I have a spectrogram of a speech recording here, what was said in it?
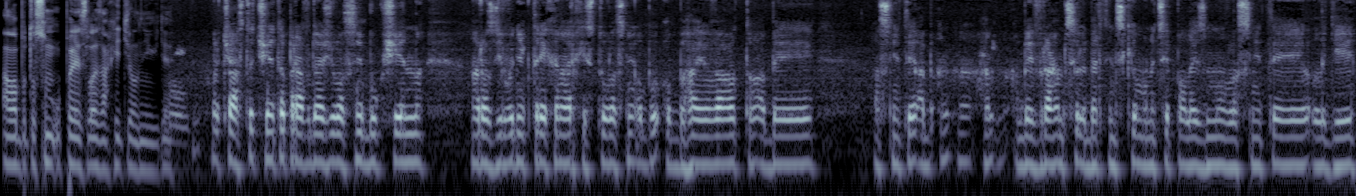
alebo to som úplně zle zachytil někde? No, částečně je to pravda, že vlastně Bukšin na rozdíl od některých anarchistů vlastně ob, obhajoval to, aby vlastně ty, aby, aby v rámci libertinského municipalismu vlastně ty lidi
